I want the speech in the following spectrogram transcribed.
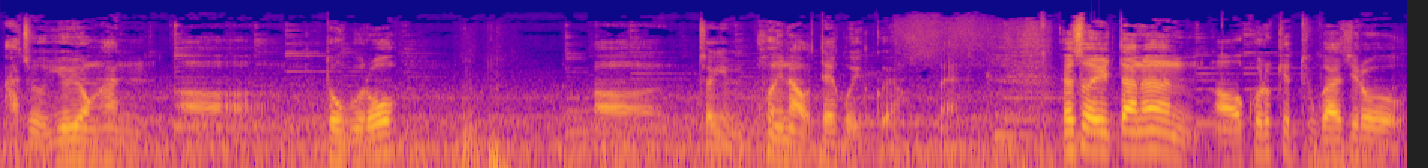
아주 유용한 어, 도구로 어, 저기 point out 되고 있고요. 네. 그래서 일단은 어, 그렇게 두 가지로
